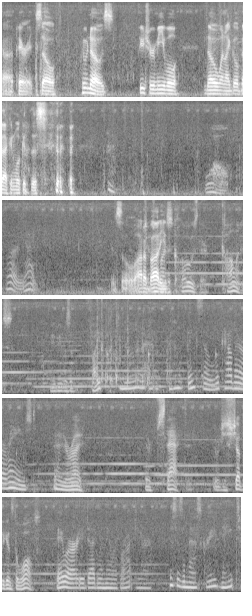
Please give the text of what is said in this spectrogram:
uh, parrot. So who knows? Future me will know when I go back and look at this. Whoa. Oh, yikes. There's a lot of Judging by bodies. the clothes, they're colonists. Maybe it was a fight? No, I, I don't think so. Look how they're arranged. Yeah, you're right. They're stacked. They were just shoved against the walls. They were already dead when they were brought here. This is a mass grave, Nate.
